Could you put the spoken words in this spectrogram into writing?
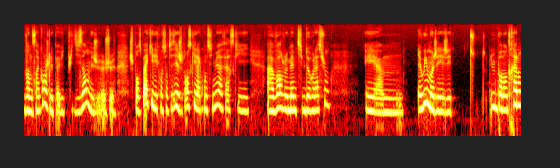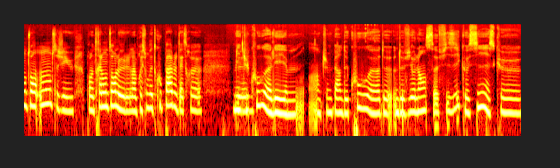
25 ans. Je l'ai pas vu depuis dix ans, mais je, je, je pense pas qu'il ait conscientisé. Je pense qu'il a continué à faire ce qui. à avoir le même type de relation. Et, euh, et oui, moi j'ai eu pendant très longtemps honte. J'ai eu pendant très longtemps l'impression d'être coupable, d'être. Euh, mais du coup, euh, les, euh, tu me parles de coups, euh, de, de violence physique aussi. Est-ce que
